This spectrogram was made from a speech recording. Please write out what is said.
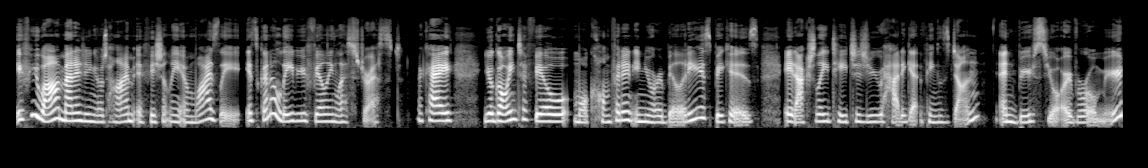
if you are managing your time efficiently and wisely, it's going to leave you feeling less stressed Okay, you're going to feel more confident in your abilities because it actually teaches you how to get things done and boosts your overall mood.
